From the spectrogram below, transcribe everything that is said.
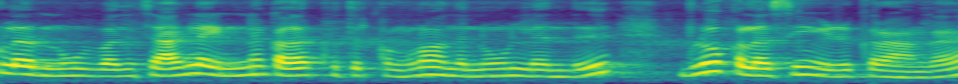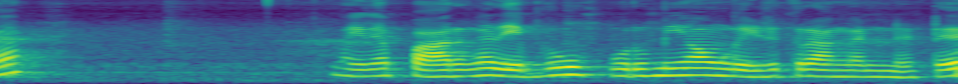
கலர் நூல் வந்து சாரியில் என்ன கலர் கொடுத்துருக்காங்களோ அந்த நூல்லேருந்து இவ்வளோ கலர்ஸையும் இழுக்கிறாங்க. லைனாக பாருங்கள் அது எவ்வளோ பொறுமையாக அவங்க இழுக்கிறாங்கன்னுட்டு.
